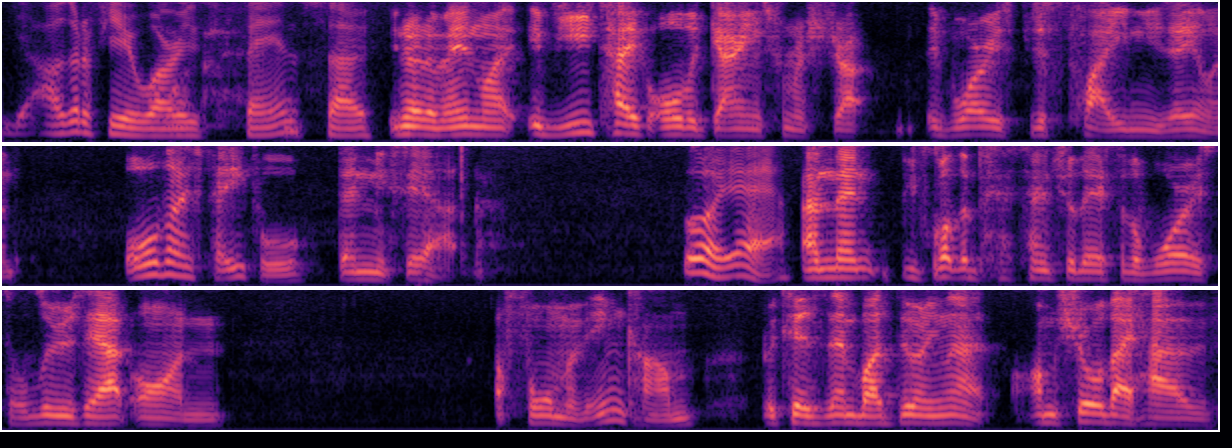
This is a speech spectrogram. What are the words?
Yeah, I got a few Warriors oh. fans, so you know what I mean? Like, if you take all the games from Australia, if Warriors just play in New Zealand, all those people then miss out. oh yeah, And then you've got the potential there for the Warriors to lose out on a form of income because then by doing that, I'm sure they have,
